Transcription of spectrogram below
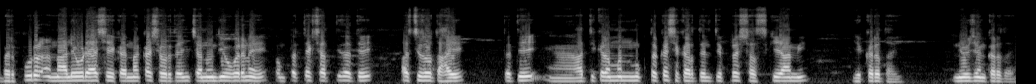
भरपूर नालेवडे असे का नकाशावर त्यांच्या नोंदी वगैरे नाही पण प्रत्यक्षात तिथं ते अस्तित्वात आहे. तर ते अं, अतिक्रमण मुक्त कसे करता येईल ते प्रशासकीय आम्ही हे करत आहे नियोजन करत आहे.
